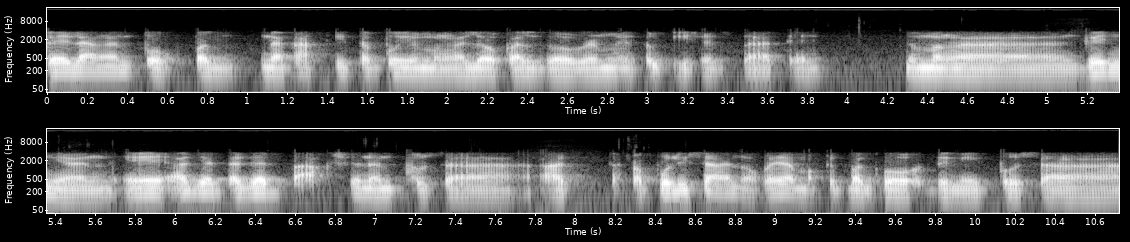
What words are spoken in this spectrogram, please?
kailangan po, pag nakakita po yung mga local government officials natin ng mga ganyan, eh agad-agad pa aksyonan po sa at sa kapulisan o kaya makipag-coordinate po sa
